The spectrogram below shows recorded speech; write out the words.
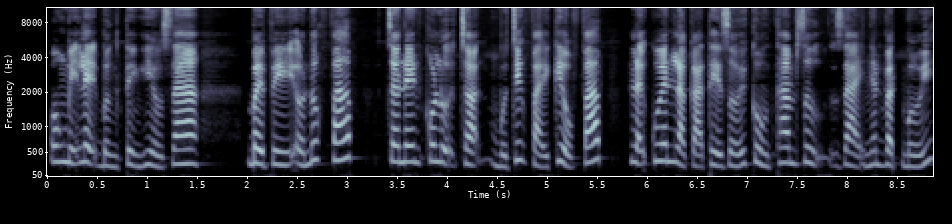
ông Mỹ Lệ bừng tỉnh hiểu ra. Bởi vì ở nước Pháp, cho nên cô lựa chọn một chiếc váy kiểu Pháp, lại quên là cả thế giới cùng tham dự giải nhân vật mới,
